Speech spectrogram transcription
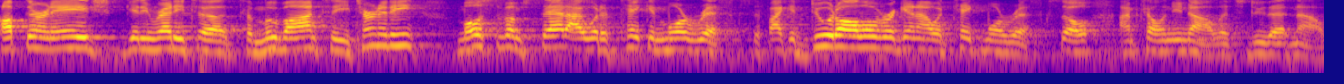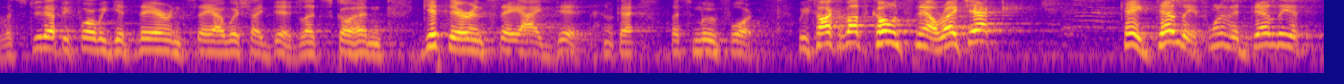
up there in age, getting ready to, to move on to eternity, most of them said I would have taken more risks. If I could do it all over again, I would take more risks. So I'm telling you now, let's do that now. Let's do that before we get there and say, I wish I did. Let's go ahead and get there and say, I did. Okay? Let's move forward. We talked about the cone snail, right, Jack? Yes, okay, deadliest. One of the deadliest.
